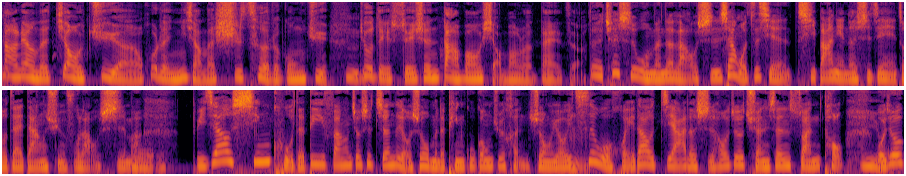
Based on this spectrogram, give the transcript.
大量的教具啊，或者你讲的施测的工具，就得随身大包小包的带着。对，确实我们的老师，像我之前七八年的时间，也都在当巡抚老师嘛。比较辛苦的地方就是真的有时候我们的评估工具很重。有一次我回到家的时候就全身酸痛，我就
